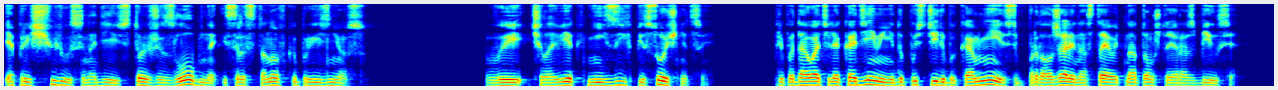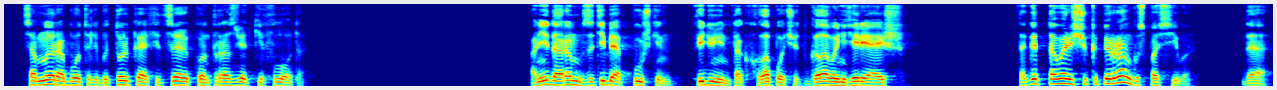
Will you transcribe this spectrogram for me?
Я прищурился, надеюсь, столь же злобно и с расстановкой произнес. «Вы человек не из их песочницы. Преподаватели Академии не допустили бы ко мне, если бы продолжали настаивать на том, что я разбился. Со мной работали бы только офицеры контрразведки флота». «А недаром за тебя, Пушкин, Федюнин так хлопочет, головы не теряешь». «Так это товарищу Каперангу спасибо?» «Да».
